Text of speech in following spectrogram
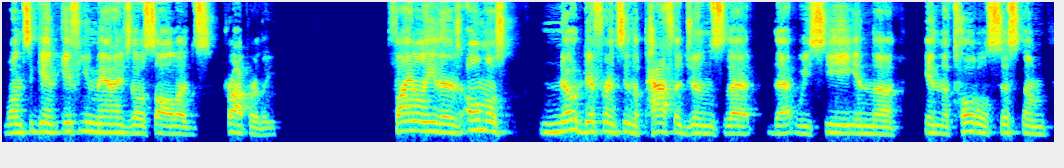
Once again, if you manage those solids properly. Finally, there's almost no difference in the pathogens that, that we see in the, in the total system.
